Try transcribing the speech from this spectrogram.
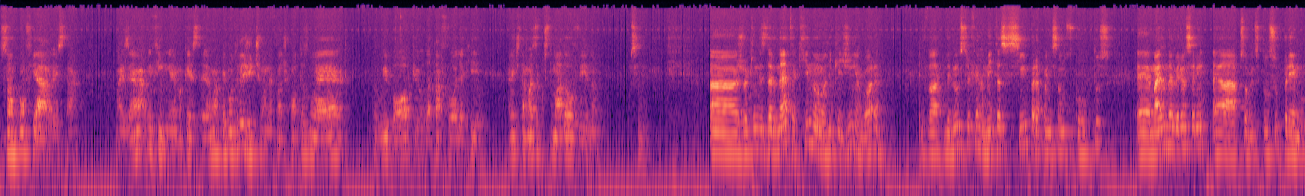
são confiáveis, tá? Mas é, enfim, é uma, é uma pergunta legítima, né? Afinal de contas, não é o Ibope ou Datafolha que a gente está mais acostumado a ouvir, não? Sim. Uh, Joaquim Desderneto aqui no LinkedIn agora, ele fala que devemos ter ferramentas sim para a punição dos corruptos, é, mas não deveriam ser é, absolvidos pelo Supremo.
